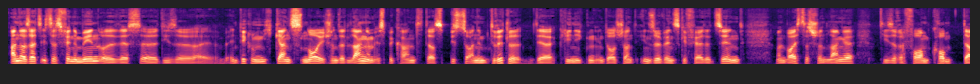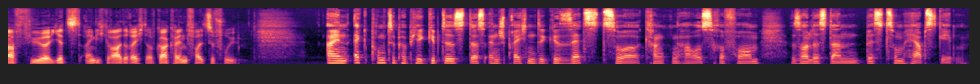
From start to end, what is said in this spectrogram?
andererseits ist das Phänomen oder das, äh, diese äh, Entwicklung nicht ganz neu. Schon seit langem ist bekannt, dass bis zu einem Drittel der Kliniken in Deutschland insolvenzgefährdet sind. Man weiß das schon lange. Diese Reform kommt dafür jetzt eigentlich gerade recht, auf gar keinen Fall zu früh. Ein Eckpunktepapier gibt es, das entsprechende Gesetz zur Krankenhausreform soll es dann bis zum Herbst geben.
